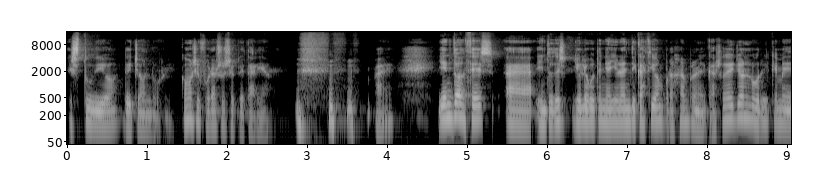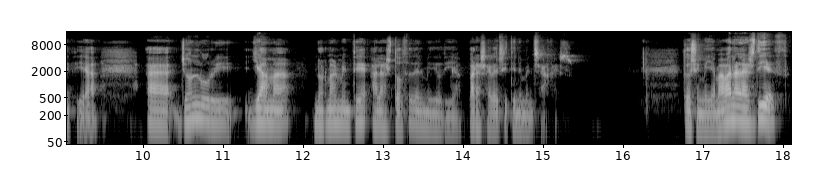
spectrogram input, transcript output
estudio de John Lurie, como si fuera su secretaria. Y entonces, uh, entonces yo luego tenía una indicación, por ejemplo, en el caso de John Lurie, que me decía, uh, John Lurie llama normalmente a las 12 del mediodía para saber si tiene mensajes. Entonces, si me llamaban a las 10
